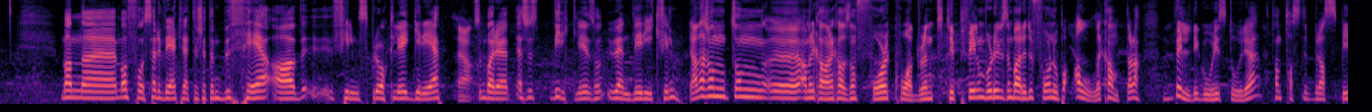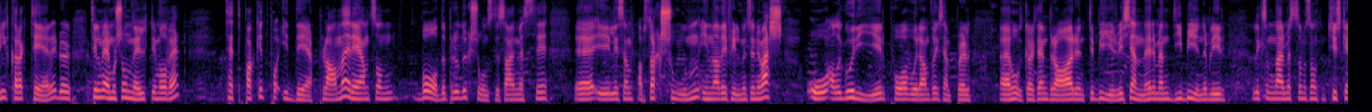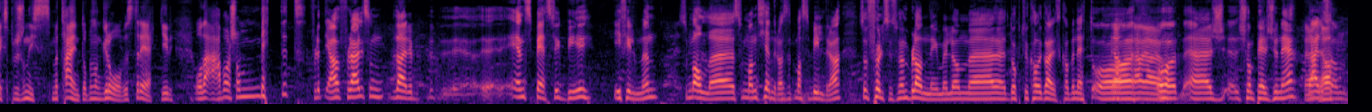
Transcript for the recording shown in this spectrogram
man, eh, man får servert rett og slett en buffé av filmspråklige grep Ja. som bare Jeg syns virkelig en sånn uendelig rik film. Ja, det er sånn, sånn øh, amerikanerne kaller det sånn four quadrant-type film, hvor du liksom bare du får noe på alle kanter. da. Veldig god historie, fantastisk bra spill, karakterer. Du er til og med emosjonelt involvert. Tettpakket på idéplanet, rent sånn både produksjonsdesignmessig, eh, i liksom abstraksjonen innad i filmens univers, og allegorier på hvordan f.eks. Eh, hovedkarakteren drar rundt i byer vi kjenner, men de byene blir liksom nærmest som sånn tysk ekspresjonisme, tegnet opp med sånne grove streker. Og det er bare så mettet. For det, ja, for det er liksom det derre En spesifikk by i filmen som, alle, som man kjenner og har sett masse bilder av. Som føles ut som en blanding mellom uh, Dr. Caligaris kabinett og, Ja, ja, ja, ja. og uh, Jean-Pierre Junet. Det er liksom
